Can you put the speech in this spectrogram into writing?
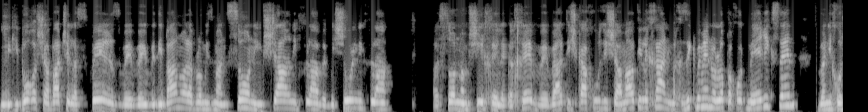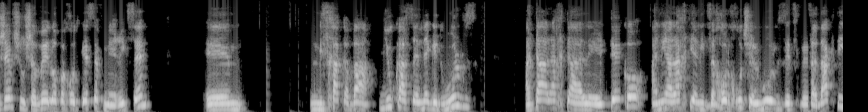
לגיבור השבת של הספרס, ו- ו- ודיברנו עליו לא מזמן, סון עם שער נפלא ובישול נפלא. אסון ממשיך אה, לככב, ואל תשכח עוזי שאמרתי לך, אני מחזיק ממנו לא פחות מאריקסן, ואני חושב שהוא שווה לא פחות כסף מאריקסן. אמ, משחק הבא, ניוקאסל נגד וולפס, אתה הלכת על אה, תיקו, אני הלכתי על ניצחון חוץ של וולפס וצדקתי,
